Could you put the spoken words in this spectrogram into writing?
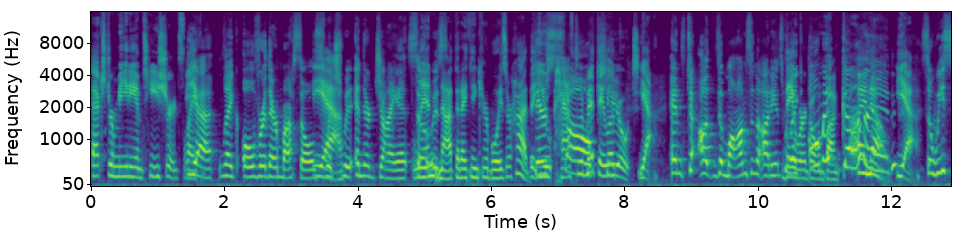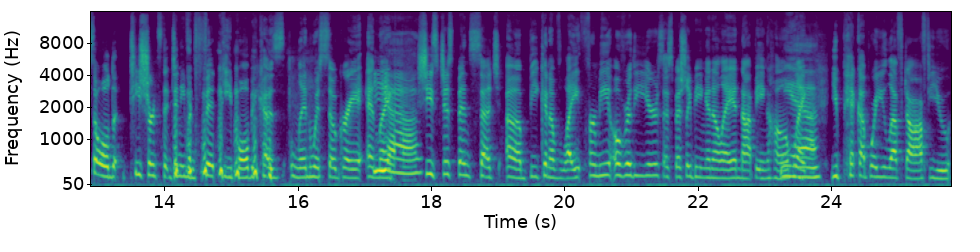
extra medium t-shirts. Like, yeah, like over their muscles. Yeah. which, and they're giant. So Lynn, was, not that I think your boys are hot, but you have to admit they look. cute. Yeah, And to, uh, the moms in the audience were they like, were "Oh my bunk. god!" I know. Yeah. So we sold T-shirts that didn't even fit people because Lynn was so great, and like Yeah. she's just been such a beacon of light for me over the years, especially being in LA and not being home. Yeah. Like you pick up where you left off, you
